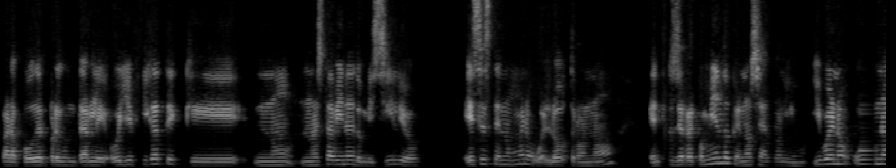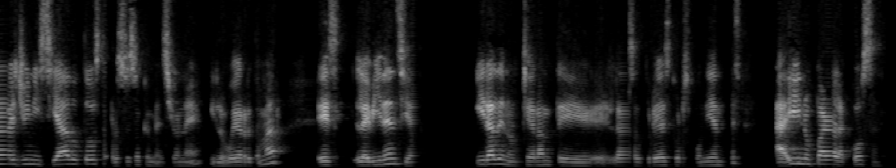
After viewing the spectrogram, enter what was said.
para poder preguntarle, oye, fíjate que no, no está bien el domicilio, es este número o el otro, ¿no? Entonces recomiendo que no sea anónimo. Y bueno, una vez yo iniciado todo este proceso que mencioné, y lo voy a retomar, es la evidencia, ir a denunciar ante las autoridades correspondientes ahí no para la cosa.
